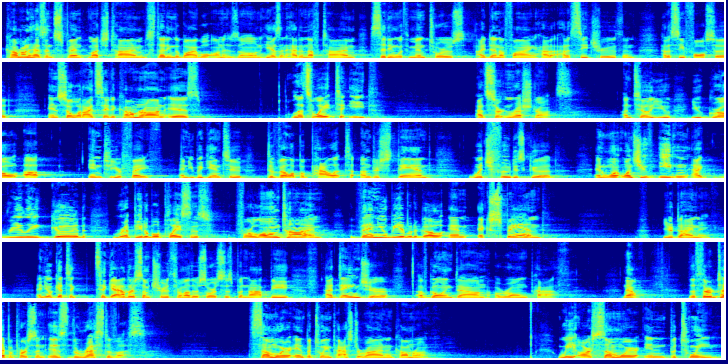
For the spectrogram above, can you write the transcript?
Kamran hasn't spent much time studying the Bible on his own. He hasn't had enough time sitting with mentors, identifying how to, how to see truth and how to see falsehood. And so, what I'd say to Kamran is let's wait to eat at certain restaurants until you, you grow up into your faith and you begin to develop a palate to understand which food is good. And once you've eaten at really good, reputable places for a long time, then you'll be able to go and expand your dining. And you'll get to, to gather some truth from other sources, but not be at danger of going down a wrong path. Now, the third type of person is the rest of us, somewhere in between Pastor Ryan and Kamran. We are somewhere in between.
